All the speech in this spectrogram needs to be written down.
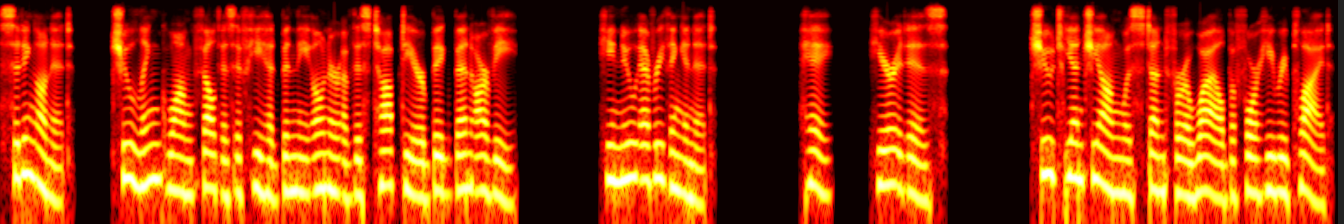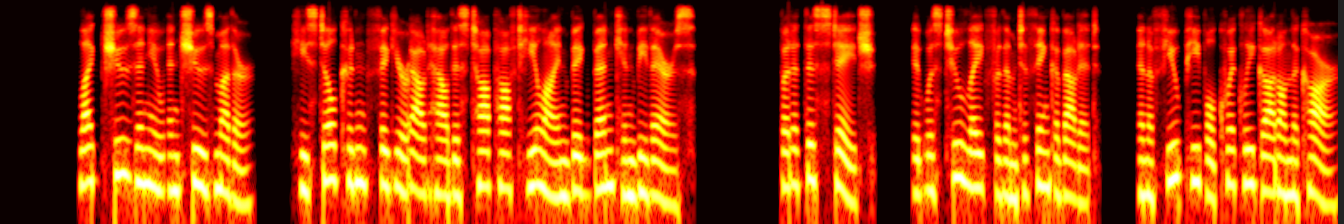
Sitting on it, Chu Lingguang felt as if he had been the owner of this top-tier Big Ben RV. He knew everything in it. Hey, here it is. Chu Tianqiang was stunned for a while before he replied. Like Chu Xinyu and Chu's mother, he still couldn't figure out how this top-off T-line Big Ben can be theirs. But at this stage, it was too late for them to think about it, and a few people quickly got on the car.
